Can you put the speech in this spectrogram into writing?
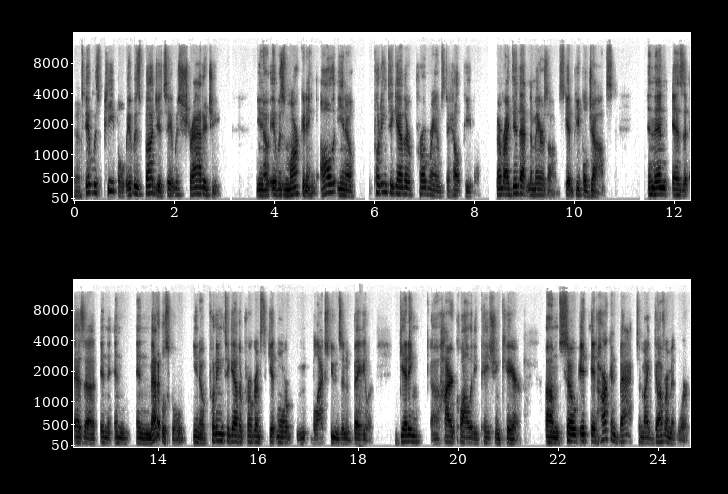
Yeah. It was people, it was budgets, it was strategy, you know, it was marketing, all, you know, putting together programs to help people. Remember, I did that in the mayor's office, getting people jobs and then as as a in in in medical school, you know, putting together programs to get more black students into Baylor, getting uh, higher quality patient care. Um, so it it harkened back to my government work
